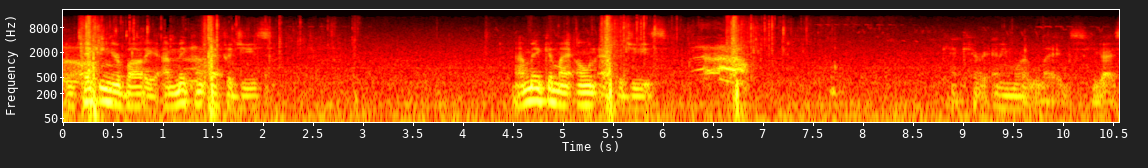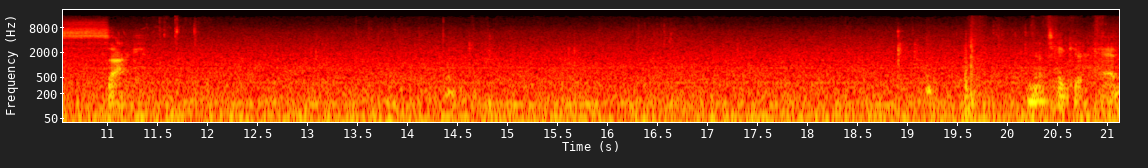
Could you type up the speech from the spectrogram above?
I'm taking your body. I'm making effigies. I'm making my own effigies. Can't carry any more legs. You guys suck. I'm gonna take your head.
